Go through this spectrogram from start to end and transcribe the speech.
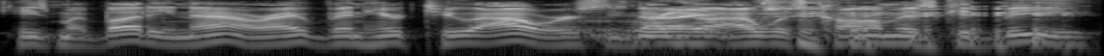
he's my buddy now, right? Been here two hours. He's not. Right. I was calm as could be,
